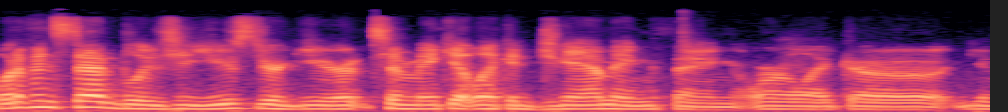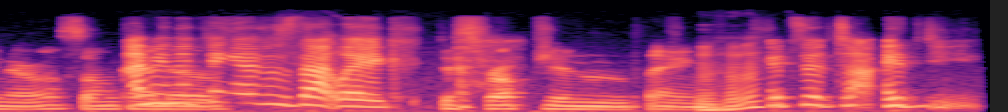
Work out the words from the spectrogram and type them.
What if instead, Blues, you used your gear to make it like a jamming thing or like a, you know, some kind I mean, of the thing is, is that like disruption thing? hmm it's a ti- it,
